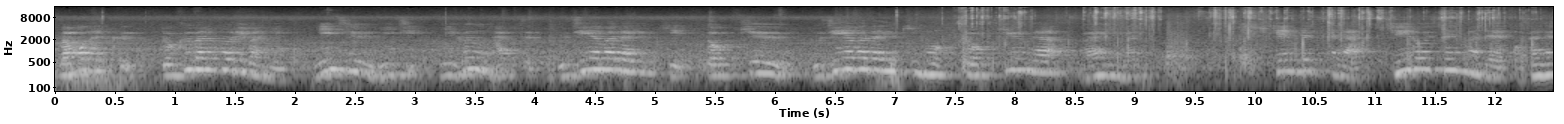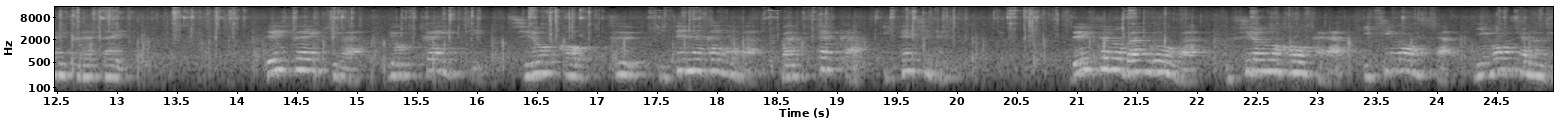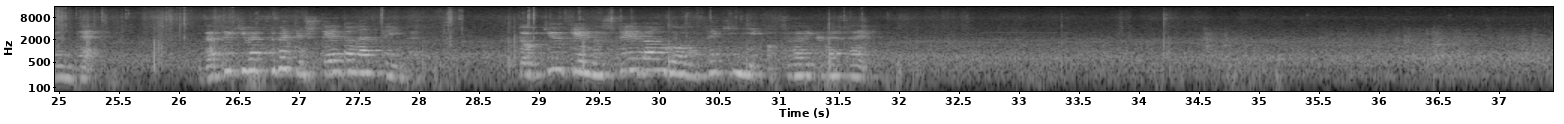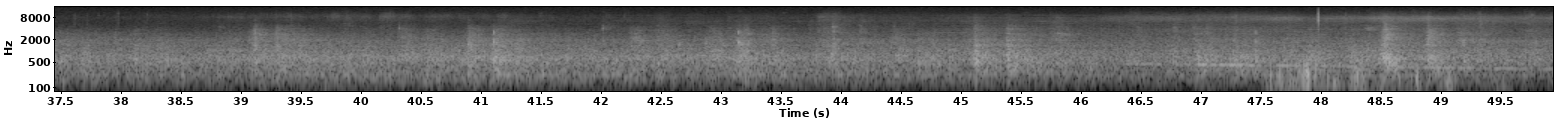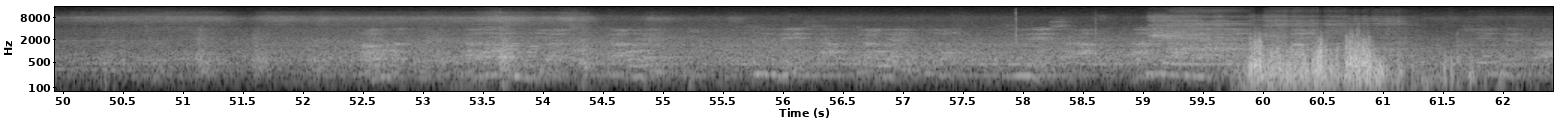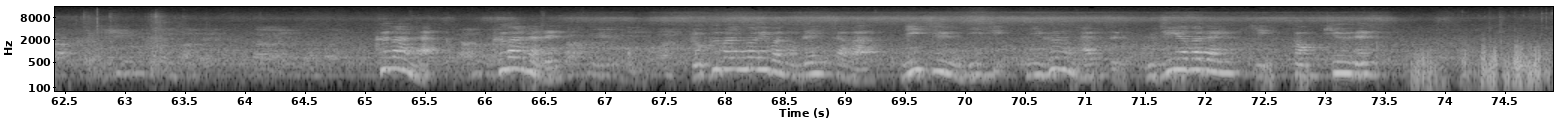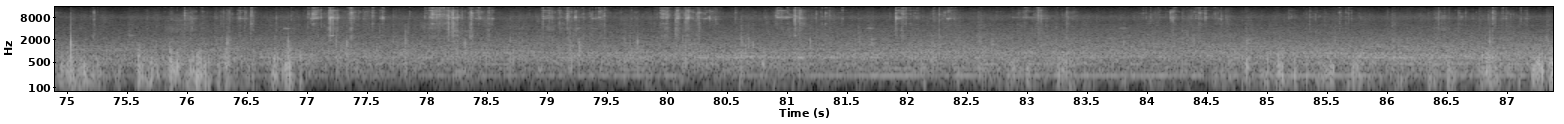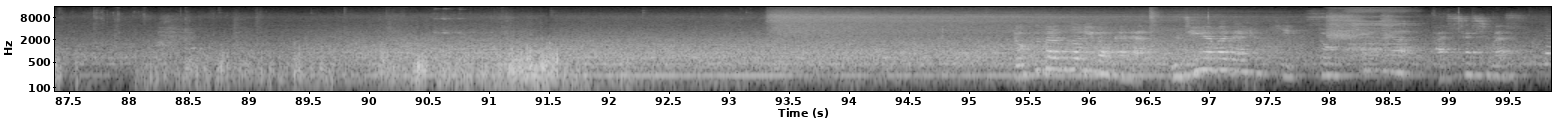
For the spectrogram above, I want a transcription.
まもなく6番乗り場に22時2分発宇治山田行き特急宇治山田行きの特急が参ります。危険ですから黄色い線までお下がりください。停車駅は四日市白子津伊勢中川松坂伊勢市です。電車の番号は後ろの方から1号車2号車の順で座席はすべて指定となっています。特急券の指定番号の席にお座りください。桑名桑名です。6番乗り場の電車は22時2分発宇治山田行き特急です。6番乗り場から宇治山田行き特急が発車します。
